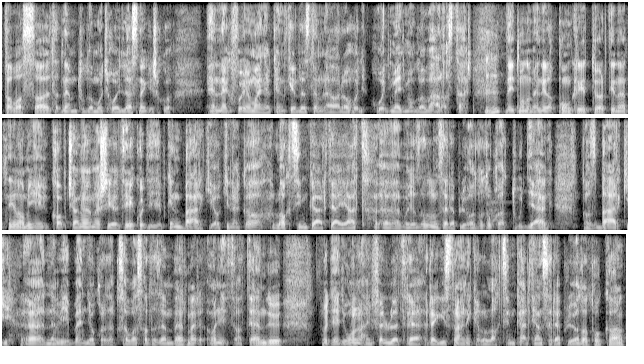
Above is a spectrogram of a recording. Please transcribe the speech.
tavasszal, tehát nem tudom, hogy hogy lesznek, és akkor ennek folyamányaként kérdeztem rá arra, hogy hogy megy maga a választás. Uh-huh. De itt mondom, ennél a konkrét történetnél, ami kapcsán elmesélték, hogy egyébként bárki, akinek a lakcímkártyáját eh, vagy az azon szereplő adatokat tudják, az bárki eh, nevében gyakorlatilag szavazhat az ember, mert annyit a tendő, hogy egy online felületre regisztrálni kell a lakcímkártyán szereplő adatokkal,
